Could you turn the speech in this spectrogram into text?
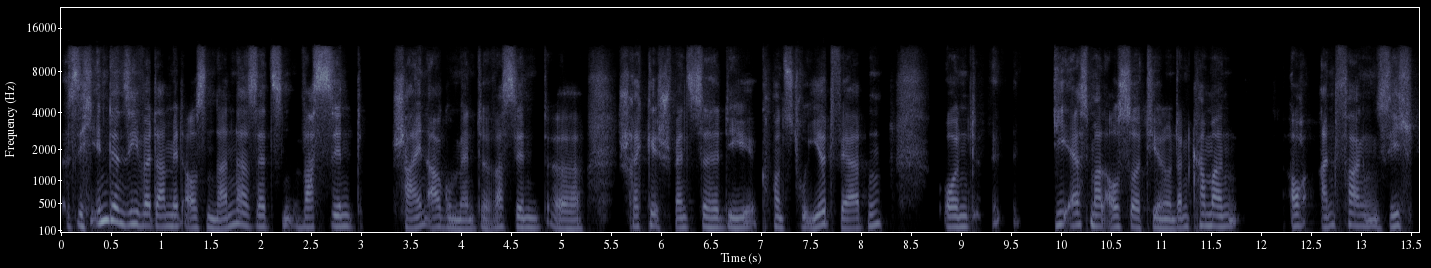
sich intensiver damit auseinandersetzen, was sind Scheinargumente, was sind äh, Schreckgespenster, die konstruiert werden und die erstmal aussortieren. Und dann kann man auch anfangen, sich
